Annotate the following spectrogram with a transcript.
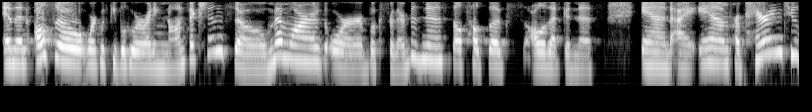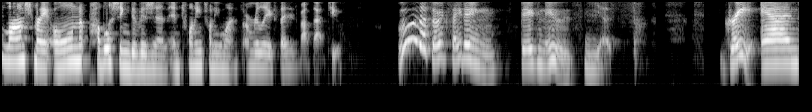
and then also work with people who are writing nonfiction, so memoirs or books for their business, self help books, all of that goodness. And I am preparing to launch my own publishing division in 2021. So I'm really excited about that too. Ooh, that's so exciting. Big news. Yes. Great. And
